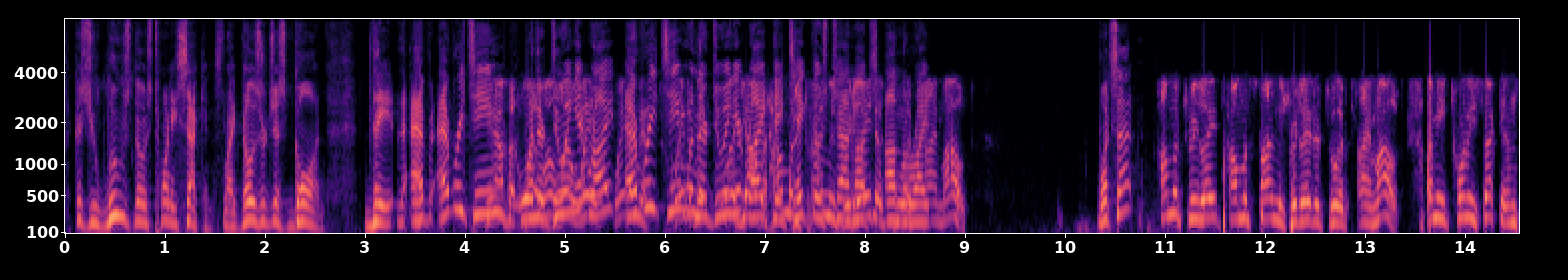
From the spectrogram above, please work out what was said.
because you lose those 20 seconds. Like those are just gone. They every team Yeah, when they're doing it right, every team when they're doing it right, they take those timeouts on the right. Timeout. What's that? How much relate? How much time is related to a timeout? I mean, twenty seconds.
